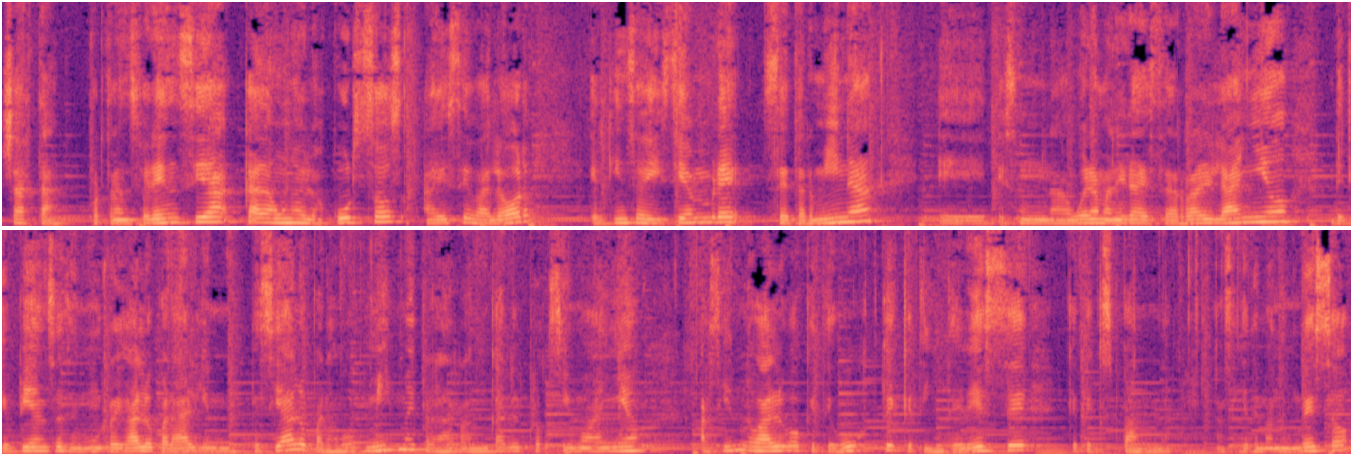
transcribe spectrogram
ya está. Por transferencia, cada uno de los cursos a ese valor, el 15 de diciembre se termina Eh, es una buena manera de cerrar el año, de que pienses en un regalo para alguien especial o para vos misma y para arrancar el próximo año haciendo algo que te guste, que te interese, que te expanda. Así que te mando un beso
